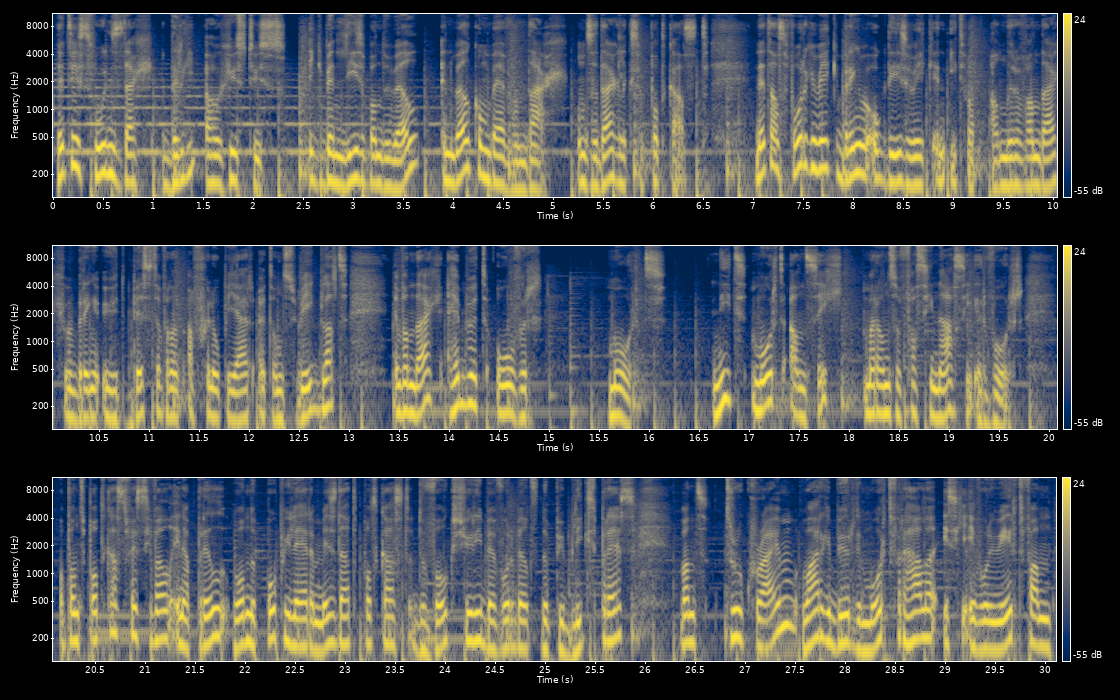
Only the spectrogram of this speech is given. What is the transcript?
Het is woensdag 3 augustus. Ik ben Lise Bonduel en welkom bij Vandaag, onze dagelijkse podcast. Net als vorige week brengen we ook deze week een iets wat andere Vandaag. We brengen u het beste van het afgelopen jaar uit ons weekblad. En vandaag hebben we het over moord. Niet moord aan zich, maar onze fascinatie ervoor. Op ons podcastfestival in april won de populaire misdaadpodcast De Volksjury bijvoorbeeld de publieksprijs. Want true crime, waar gebeurde moordverhalen, is geëvolueerd van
